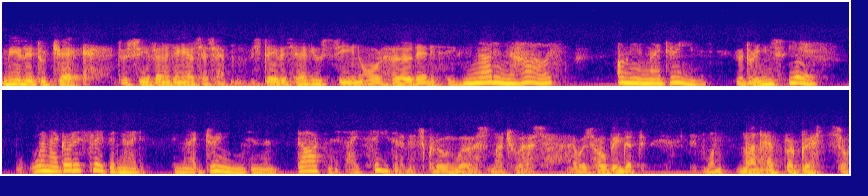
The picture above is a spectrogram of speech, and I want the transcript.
Merely to check, to see if anything else has happened. Miss Davis, have you seen or heard anything? Not in the house, only in my dreams. Your dreams? Yes. When I go to sleep at night, in my dreams, in the darkness, I see them. And it's grown worse, much worse. I was hoping that it would not have progressed so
